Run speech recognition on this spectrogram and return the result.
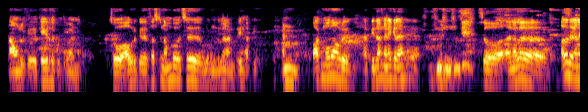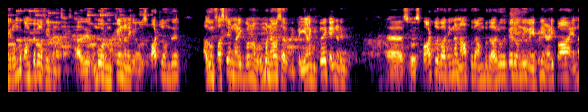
நான் உங்களுக்கு கேட்குறத கொடுத்துருவேன். ஸோ அவருக்கு ஃபஸ்ட்டு நம்ப வச்சு உள்ள கொண்டதில் நான் வெரி ஹாப்பி அண்ட் பார்க்கும்போதும் அவர் ஹாப்பி தான் நினைக்கிறேன். ஸோ அதனால அதான் சார் எனக்கு ரொம்ப கம்ஃபர்டபுளாக ஃபீல் பண்ண சார். அது ரொம்ப ஒரு முக்கியம்னு நினைக்கிறேன். ஒரு ஸ்பாட்டில் வந்து அதுவும் ஃபர்ஸ்ட் டைம் நடிக்க போது நான் ரொம்ப நர்வஸாக இருக்கும் இப்போ எனக்கு இப்போவே கை நடுங்குது. ஸோ ஸ்பாட்டில் பார்த்தீங்கன்னா நாற்பது ஐம்பது அறுபது பேர் வந்து இவன் எப்படி நடிப்பான் என்ன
